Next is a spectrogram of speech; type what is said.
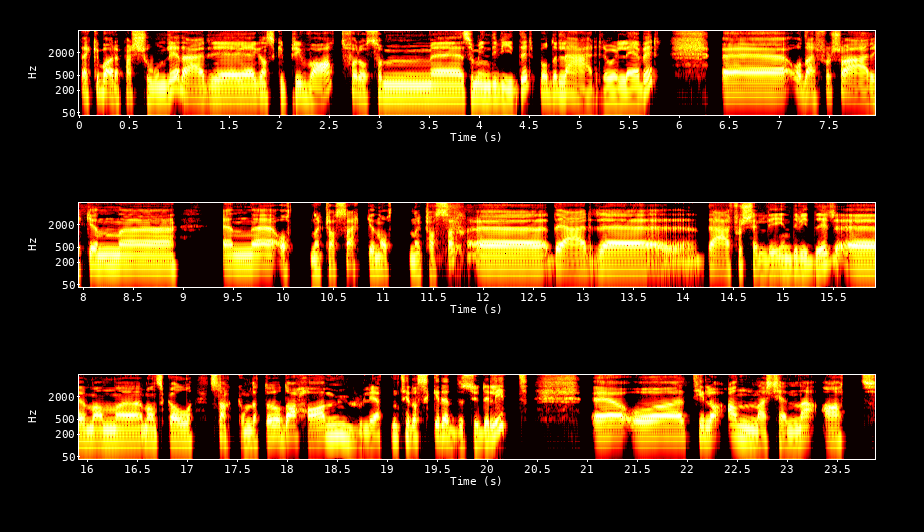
Det er ikke bare personlig, det er eh, ganske privat for oss som, eh, som individer, både lærere og elever. Eh, og derfor så er ikke en en åttendeklasse er ikke en åttende klasse. Det det er forskjellige individer man, man, skal snakke om dette, og da ha muligheten til å skreddersy det litt, og til å anerkjenne at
